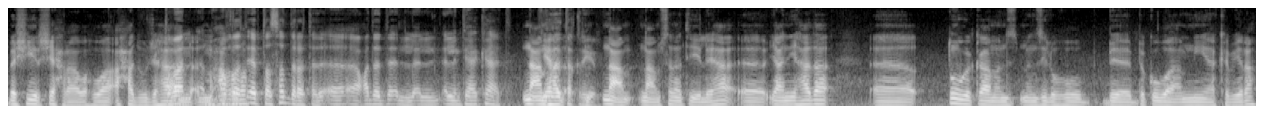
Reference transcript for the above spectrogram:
بشير شحرة وهو أحد وجهاء طبعا المحافظة. محافظة إب تصدرت عدد الانتهاكات نعم في هذا التقرير. نعم نعم سنأتي إليها. يعني هذا طوق منزله بقوة أمنية كبيرة.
